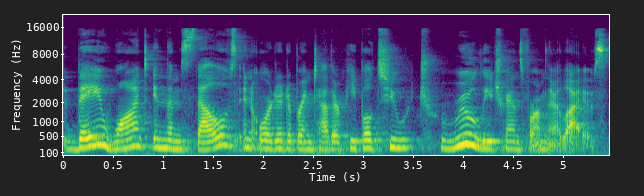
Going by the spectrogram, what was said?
they want in themselves in order to bring to other people to truly transform their lives.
